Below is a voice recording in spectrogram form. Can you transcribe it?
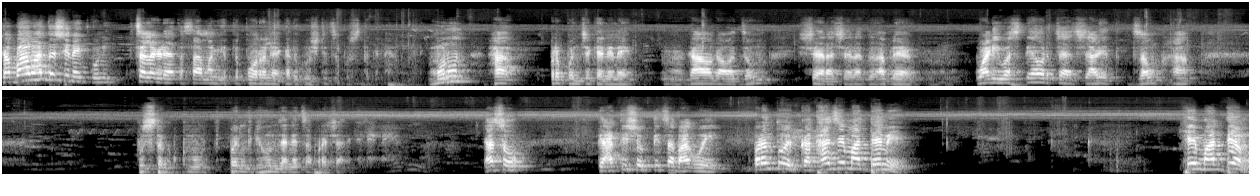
का बाबा तसे नाहीत कोणी? चलाकडे आता सामान घेतलं पोराला एखाद्या गोष्टीचं पुस्तक नाही म्हणून हा प्रपंच केलेला आहे. गावागावात जाऊन शहरा शहरात आपल्या वाडी वस्त्यावरच्या शाळेत जाऊन हा पुस्तक पण घेऊन जाण्याचा प्रचार केलेला आहे. असो ते अतिशोक्तीचा भाग होईल. परंतु कथाचे माध्यम आहे हे माध्यम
